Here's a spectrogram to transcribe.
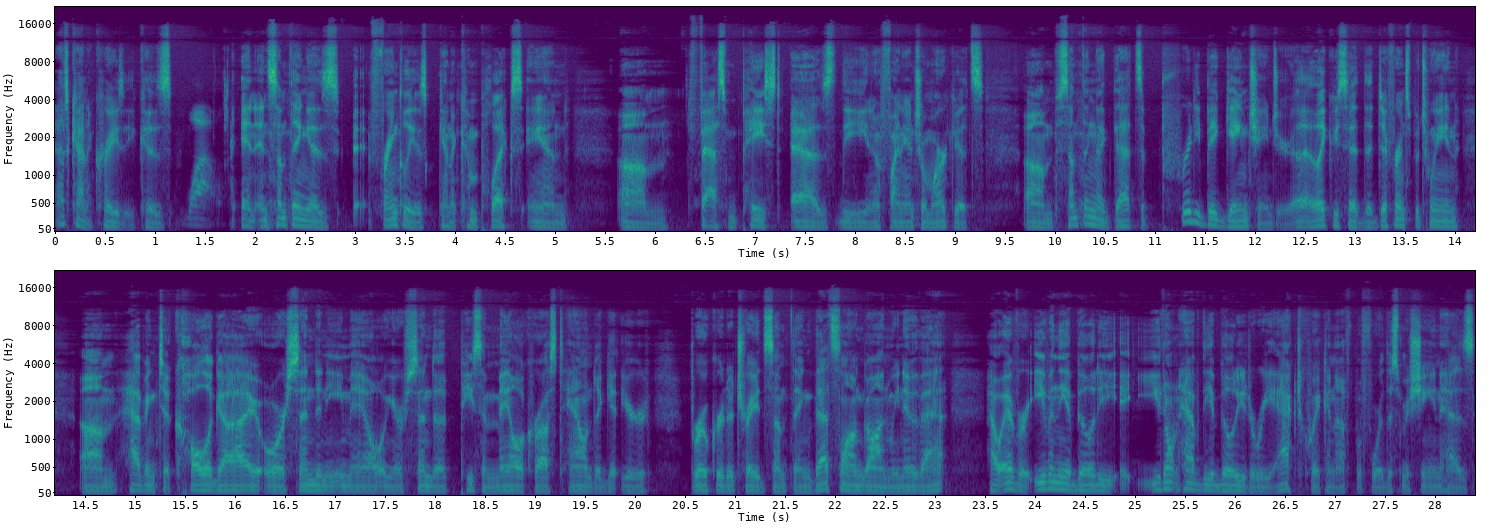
That's kind of crazy because Wow. and and something as frankly as kind of complex and um, fast paced as the you know financial markets, um, something like that's a pretty big game changer. Uh, like we said, the difference between um, having to call a guy or send an email or send a piece of mail across town to get your broker to trade something that's long gone. We know that. However, even the ability, you don't have the ability to react quick enough before this machine has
